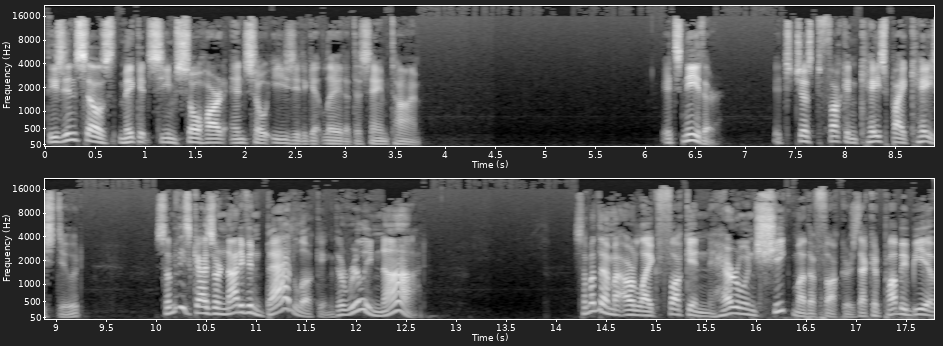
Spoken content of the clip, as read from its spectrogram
these incels make it seem so hard and so easy to get laid at the same time. It's neither. It's just fucking case by case, dude. Some of these guys are not even bad looking. They're really not. Some of them are like fucking heroin chic motherfuckers that could probably be a,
